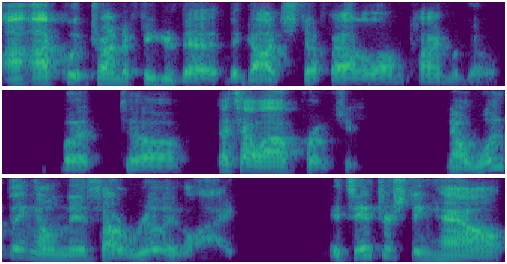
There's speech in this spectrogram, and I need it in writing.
I, I, quit trying to figure that the God stuff out a long time ago, but uh, that's how I approach it. Now, one thing on this I really like. It's interesting how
